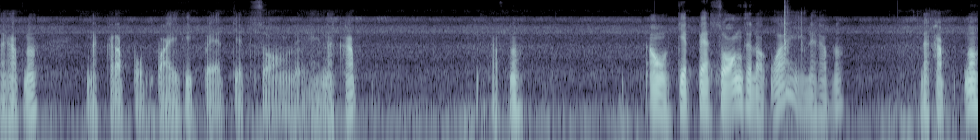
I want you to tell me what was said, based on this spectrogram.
นะครับเนาะนะครับผมไปที่แปดเจ็ดสองเลยนะครับนะครับเนาะเอาเจ็ดแปดสองสะดอกไว้นะครับเนาะ นะครับเนาะ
